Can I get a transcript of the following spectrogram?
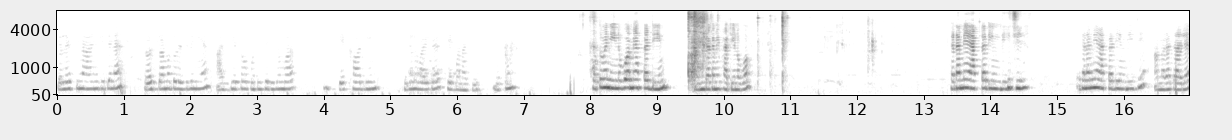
চলে এসেছি নারায়ণ কিচেনে রোজকার মতো রেসিপি নিয়ে। আজকে তো পঁচিশে ডিসেম্বর। কেক খাওয়ার দিন। সেজন্য বাড়িতে কেক বানাচ্ছি। দেখুন। প্রথমে নিয়ে নেব আমি একটা ডিম। ডিমটাকে আমি ফাটিয়ে নেব। এখানে আমি একটা ডিম দিয়েছি। এখানে আমি একটা ডিম দিয়েছি। আপনারা চাইলে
